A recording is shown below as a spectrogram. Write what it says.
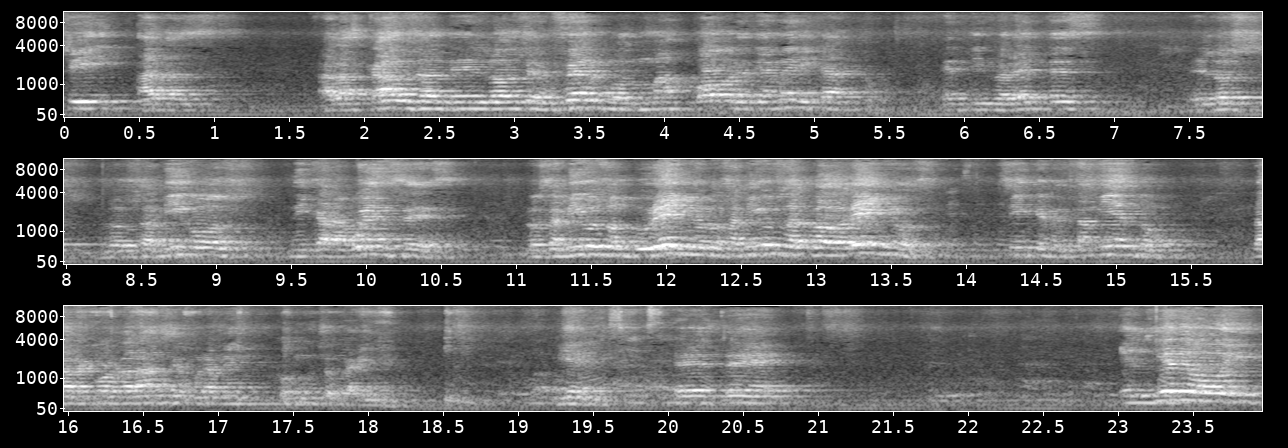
sí, a, las, a las causas de los enfermos más pobres de América, en diferentes, los, los amigos nicaragüenses, los amigos hondureños, los amigos salvadoreños, sí, que me están viendo, la recordarán seguramente con mucho cariño. Bien, este, el día de hoy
